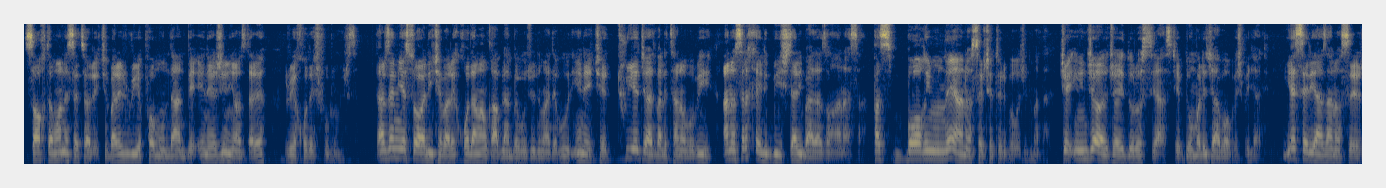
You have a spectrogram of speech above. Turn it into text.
ساختمان ستاره که برای روی پا موندن به انرژی نیاز داره روی خودش فرو می‌رسه در ضمن یه سوالی که برای خودم هم قبلا به وجود اومده بود اینه که توی جدول تناوبی عناصر خیلی بیشتری بعد از آهن هستن. پس باقی مونده عناصر چطوری به وجود اومدن؟ که اینجا جای درستی است که دنبال جوابش بگردیم. یه سری از عناصر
